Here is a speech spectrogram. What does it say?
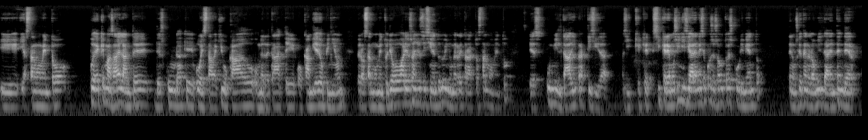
Y, hasta el momento puede que más adelante descubra que o estaba equivocado o me retracte o cambie de opinión, pero hasta el momento llevo varios años diciéndolo y no me retracto hasta el momento, es humildad y practicidad. Así que, que si queremos iniciar en ese proceso de autodescubrimiento, tenemos que tener la humildad de entender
